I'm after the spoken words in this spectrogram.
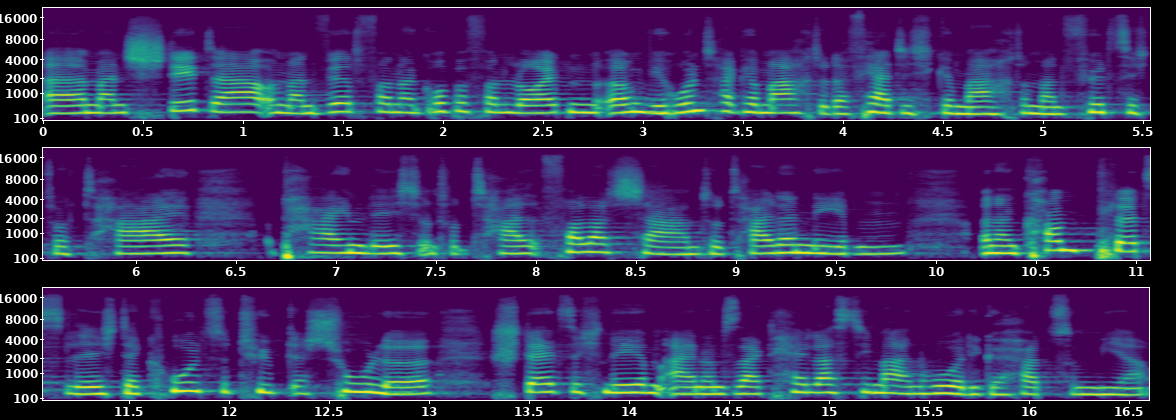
Äh, man steht da und man wird von einer Gruppe von Leuten irgendwie runtergemacht oder fertig gemacht und man fühlt sich total peinlich und total voller Scham, total daneben. Und dann kommt plötzlich der coolste Typ der Schule, stellt sich neben einen und sagt, hey, lass die mal in Ruhe, die gehört zu mir.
